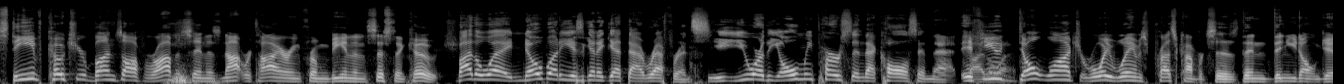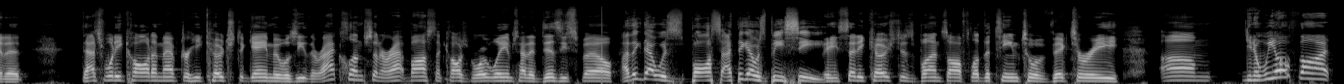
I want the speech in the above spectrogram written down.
Steve, coach your buns off. Robinson is not retiring from being an assistant coach. By the way, nobody is going to get that reference. You, you are the only person that calls him that. If you way. don't watch Roy Williams press conferences, then then you don't get it. That's what he called him after he coached a game. It was either at Clemson or at Boston College. Roy Williams had a dizzy spell. I think that was Boston. I think that was BC. He said he coached his buns off, led the team to a victory. Um, you know, we all thought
